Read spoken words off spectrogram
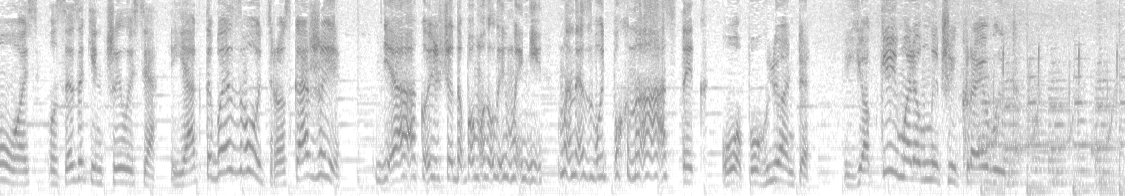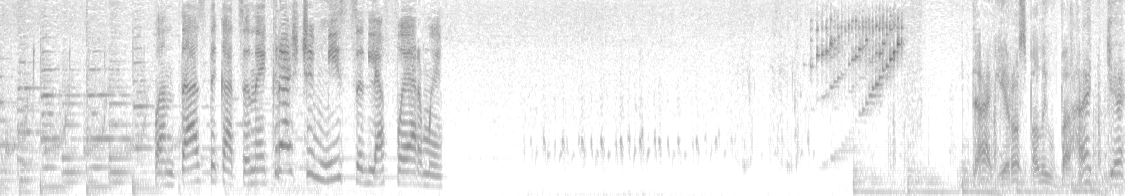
Ну ось, усе закінчилося. Як тебе звуть? Розкажи. Дякую, що допомогли мені. Мене звуть Пухнастик. О, погляньте, який мальовничий краєвид. Фантастика це найкраще місце для ферми. Дагі розпалив багаття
